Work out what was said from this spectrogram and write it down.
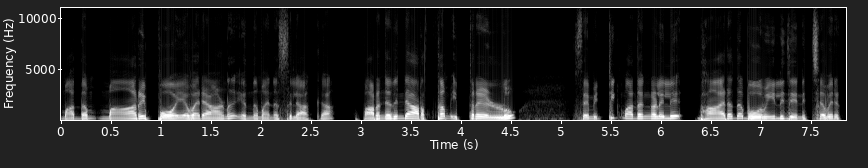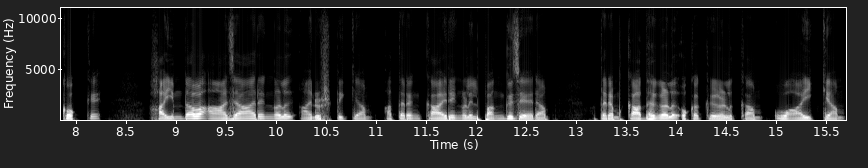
മതം മാറിപ്പോയവരാണ് എന്ന് മനസ്സിലാക്കുക. പറഞ്ഞതിന്റെ അർത്ഥം ഇത്രയേ ഉള്ളൂ. സെമിറ്റിക് മതങ്ങളിൽ ഭാരതഭൂമിയിൽ ജനിച്ചവർക്കൊക്കെ ഹൈന്ദവ ആചാരങ്ങൾ അനുഷ്ഠിക്കാം അത്തരം കാര്യങ്ങളിൽ പങ്കുചേരാം അത്തരം കഥകൾ ഒക്കെ കേൾക്കാം വായിക്കാം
